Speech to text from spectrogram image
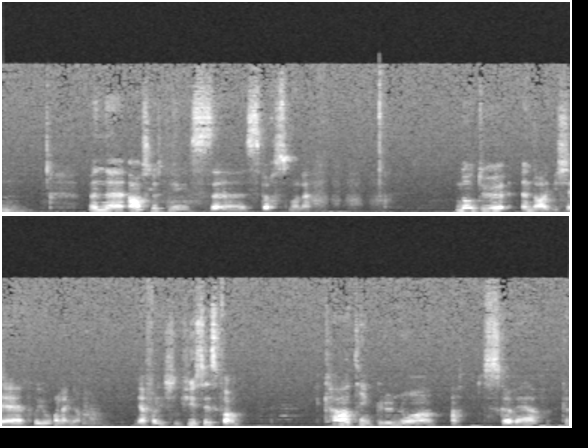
Mm. Men eh, avslutningsspørsmålet Når du en dag ikke er på jorda lenger, iallfall ikke i fysisk form, hva tenker du nå at skal være Hva,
